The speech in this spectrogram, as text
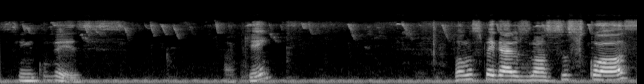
cinco vezes, ok? Vamos pegar os nossos cós.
